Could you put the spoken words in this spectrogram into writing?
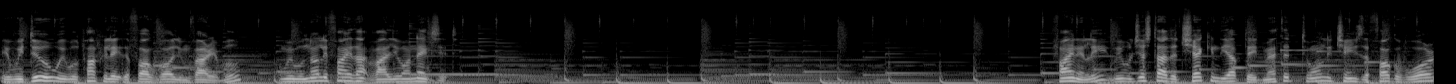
If we do, we will populate the fog volume variable and we will nullify that value on exit. Finally, we will just add a check in the update method to only change the fog of war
